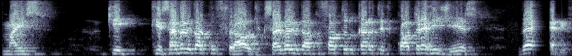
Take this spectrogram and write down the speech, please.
mas que, que saiba lidar com fraude, que saiba lidar com o fato do cara ter quatro RGs. Velho,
